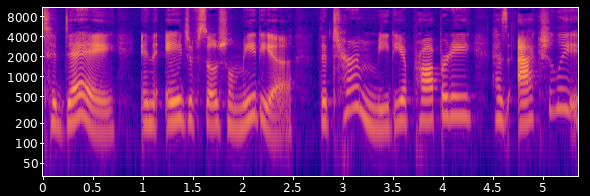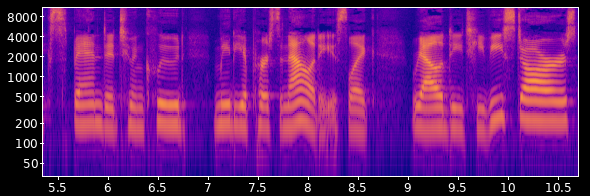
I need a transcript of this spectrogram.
Today, in the age of social media, the term media property has actually expanded to include media personalities like reality TV stars,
